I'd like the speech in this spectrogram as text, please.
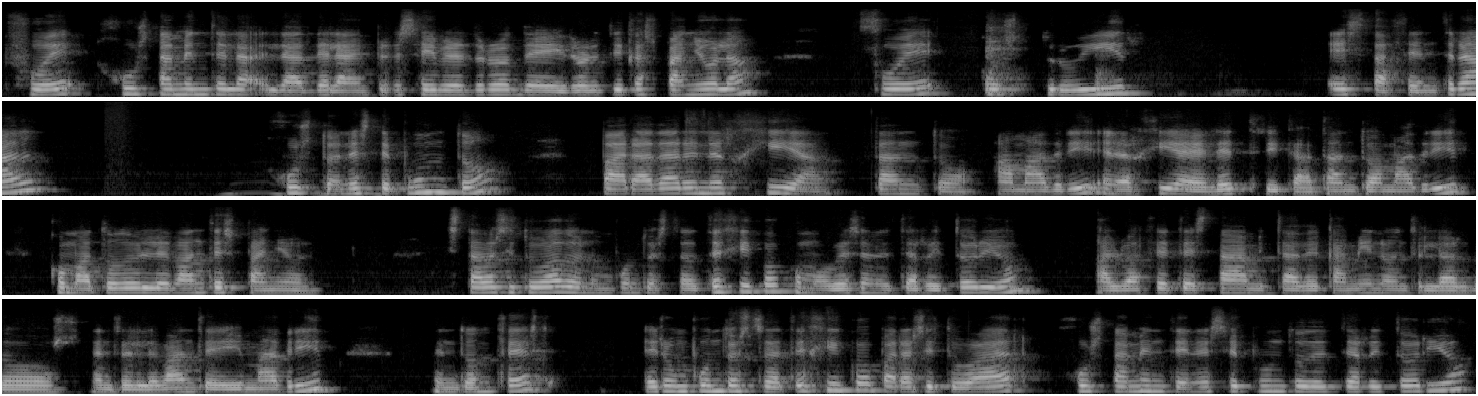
fue justamente la, de la empresa Iberdrola de Hidroeléctrica Española, fue construir esta central justo en este punto para dar energía tanto a Madrid, energía eléctrica tanto a Madrid como a todo el levante español. Estaba situado en un punto estratégico, como ves en el territorio. Albacete está a mitad de camino entre las dos, entre el Levante y Madrid. Entonces, era un punto estratégico para situar justamente en ese punto del territorio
